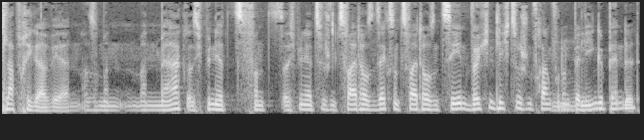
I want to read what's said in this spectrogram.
klappriger werden. Also man, man merkt, also ich bin jetzt von, also ich bin ja zwischen 2006 und 2010 wöchentlich zwischen Frankfurt und Berlin gependelt.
